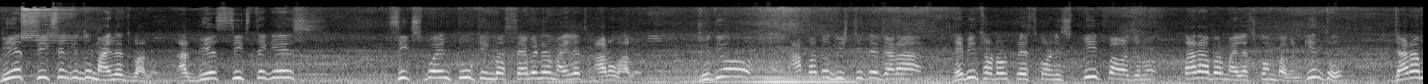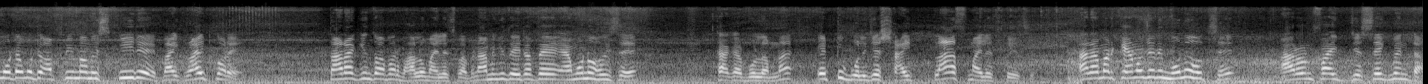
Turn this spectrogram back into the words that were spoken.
বিএস সিক্সের কিন্তু মাইলেজ ভালো, আর বিএস সিক্স থেকে সিক্স পয়েন্ট টু কিংবা সেভেনের মাইলেজ আরও ভালো। যদিও আপাত দৃষ্টিতে যারা হেভি থটল প্রেস করেন স্পিড পাওয়ার জন্য, তারা আবার মাইলেজ কম পাবেন। কিন্তু যারা মোটামুটি অপটিমাম স্পিডে বাইক রাইড করে, তারা কিন্তু আবার ভালো মাইলেজ পাবেন। আমি কিন্তু এটাতে এমনও হয়েছে থাকার বললাম না, একটু বলি যে ষাট প্লাস মাইলেজ পেয়েছে। আর আমার কেন জানি মনে হচ্ছে আর ওয়ান ফাইভ যে সেগমেন্টটা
